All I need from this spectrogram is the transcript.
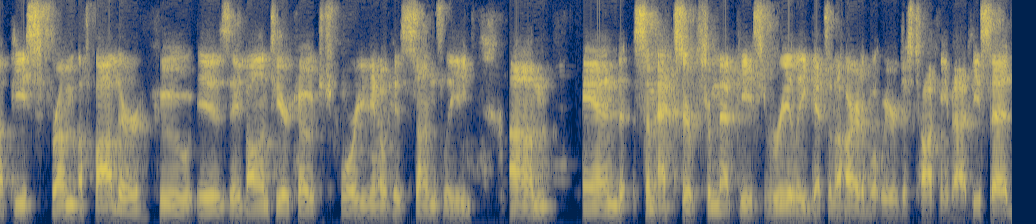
a piece from a father who is a volunteer coach for you know his son's league. Um, and some excerpts from that piece really get to the heart of what we were just talking about. He said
